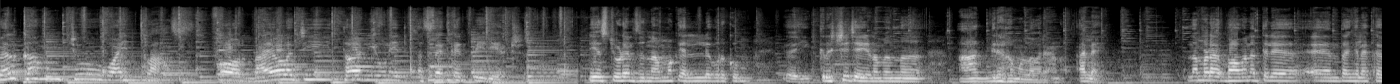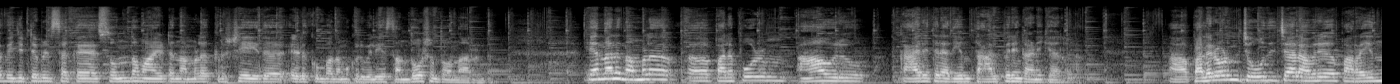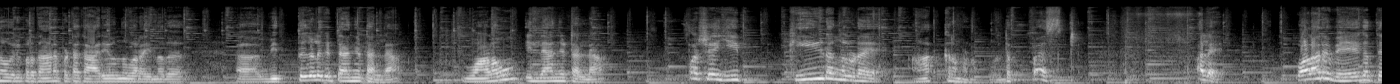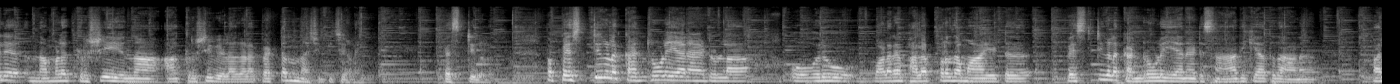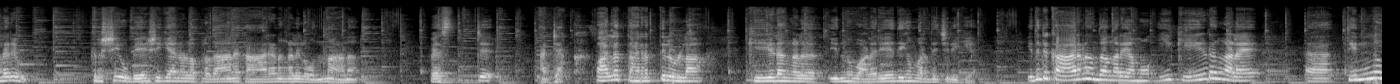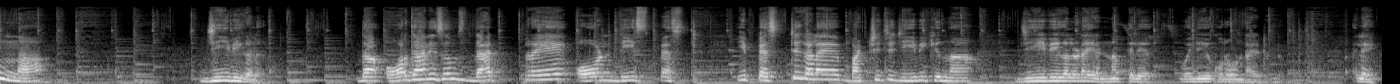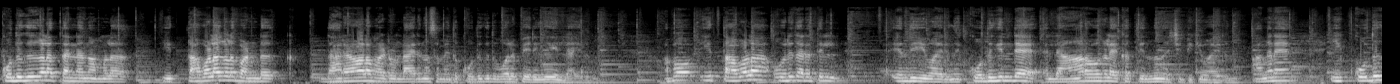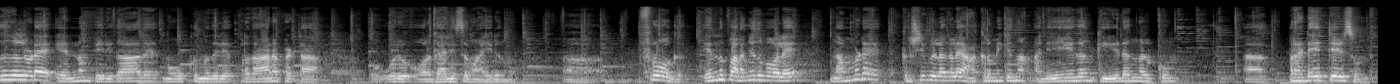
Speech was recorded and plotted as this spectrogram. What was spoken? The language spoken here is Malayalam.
Welcome to White Class for Biology third unit, a second period. Dear students, നമുക്ക് കൃഷി ചെയ്യണമെന്ന് ആഗ്രഹമുള്ളവരാണ് അല്ലേ? നമ്മുടെ ഭവനത്തിൽ എന്തെങ്കിലുമൊക്കെ വെജിറ്റബിൾസ് ഒക്കെ സ്വന്തമായിട്ട് നമ്മൾ കൃഷി ചെയ്ത് എടുക്കുമ്പോൾ നമുക്കൊരു വലിയ സന്തോഷം തോന്നാറുണ്ട്. എന്നാൽ നമ്മൾ പലപ്പോഴും ആ ഒരു കാര്യത്തിലധികം താല്പര്യം കാണിക്കാറില്ല. പലരോടും ചോദിച്ചാൽ അവർ പറയുന്ന ഒരു പ്രധാനപ്പെട്ട കാര്യം എന്ന് പറയുന്നത് വിത്തുകൾ കിട്ടാഞ്ഞിട്ടല്ല വളവും ഇല്ലാഞ്ഞിട്ടല്ല പക്ഷേ ഈ കീടങ്ങളുടെ ആക്രമണം ദ പെസ്റ്റ് അല്ലേ? വളരെ വേഗത്തിൽ നമ്മൾ കൃഷി ചെയ്യുന്ന ആ കൃഷി വിളകളെ പെട്ടെന്ന് നശിപ്പിച്ച് കളയും. പെസ്റ്റുകൾ അപ്പോൾ പെസ്റ്റുകളെ കൺട്രോൾ ചെയ്യാനായിട്ടുള്ള ഒരു വളരെ ഫലപ്രദമായിട്ട് പെസ്റ്റുകളെ കൺട്രോൾ ചെയ്യാനായിട്ട് സാധിക്കാത്തതാണ് പലരും കൃഷി ഉപേക്ഷിക്കാനുള്ള പ്രധാന കാരണങ്ങളിൽ ഒന്നാണ് പെസ്റ്റ് അറ്റാക്ക് പല തരത്തിലുള്ള കീടങ്ങൾ ഇന്ന് വളരെയധികം വർദ്ധിച്ചിരിക്കുക. ഇതിന്റെ കാരണം എന്താണെന്നറിയാമോ? ഈ കീടങ്ങളെ തിന്നുന്ന ജീവികൾ the organisms that prey on these pest ഈ പെസ്റ്റുകളെ ഭക്ഷിച്ച് ജീവിക്കുന്ന ജീവികളുടെ എണ്ണത്തിൽ വലിയ കുറവുണ്ടായിട്ടുണ്ട്. അല്ലേ? കൊതുകുകളെ തന്നെ നമ്മൾ ഈ തവളകൾ പണ്ട് ധാരാളമായിട്ട് ഉണ്ടായിരുന്ന സമയത്ത് കൊതുക് ഇതുപോലെ പെരുകയില്ലായിരുന്നു. അപ്പോൾ ഈ തവള ഒരു തരത്തിൽ എന്ത് ചെയ്യുമായിരുന്നു? കൊതുകിന്റെ ലാറവകളെയൊക്കെ തിന്ന് നശിപ്പിക്കുമായിരുന്നു. അങ്ങനെ ഈ കൊതുകുകളുടെ എണ്ണം പെരുകാതെ നോക്കുന്നതിൽ പ്രധാനപ്പെട്ട ഒരു ഓർഗാനിസം ആയിരുന്നു ഫ്രോഗ് എന്ന് പറഞ്ഞതുപോലെ നമ്മുടെ കൃഷിവിളകളെ ആക്രമിക്കുന്ന അനേകം കീടങ്ങൾക്കും പ്രഡേറ്റേഴ്സ് ഉണ്ട്.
